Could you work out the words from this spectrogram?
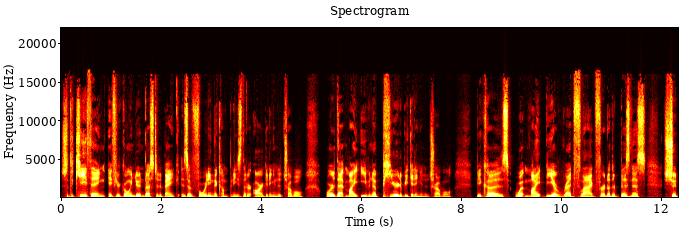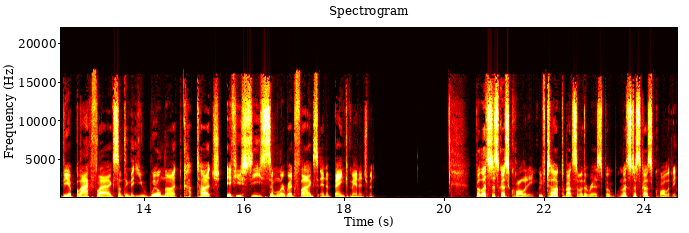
So, the key thing, if you're going to invest in a bank, is avoiding the companies that are, are getting into trouble or that might even appear to be getting into trouble. Because what might be a red flag for another business should be a black flag, something that you will not touch if you see similar red flags in a bank management. But let's discuss quality. We've talked about some of the risks, but let's discuss quality.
